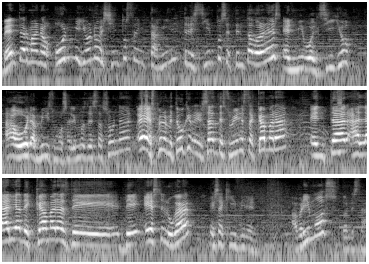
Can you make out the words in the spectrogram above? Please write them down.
vente, hermano. 1.930.370 dólares en mi bolsillo. Ahora mismo salimos de esta zona. Eh, espera, me tengo que regresar, destruir esta cámara. Entrar al área de cámaras de, de este lugar. Es aquí, miren. Abrimos. ¿Dónde está?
